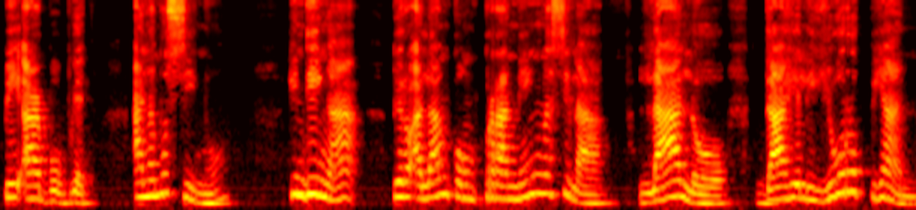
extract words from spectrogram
PR Bubwet, alam mo sino? Hindi nga, pero alam kong praning na sila lalo dahil European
